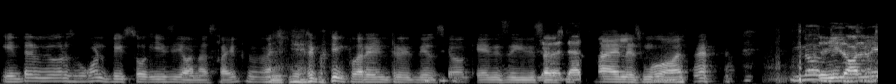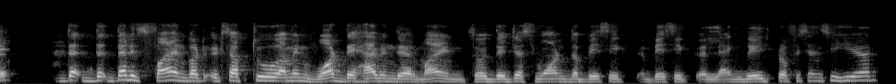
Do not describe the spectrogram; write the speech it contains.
interviewers won't be so easy on us, right? When they're going for an interview, they'll say, "Okay, this is easy. Yeah, that's... Fine, let's move on." no, so he'll always that, that that is fine but it's up to i mean what they have in their mind. So they just want the basic basic language proficiency here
